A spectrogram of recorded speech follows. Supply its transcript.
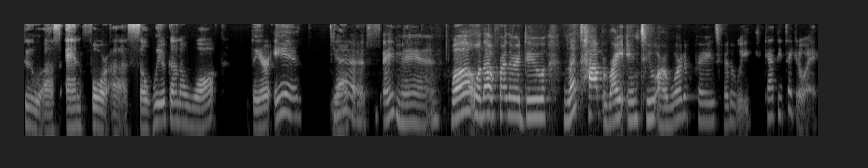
to us and for us. So we're going to walk therein. Yes, amen. Well, without further ado, let's hop right into our word of praise for the week. Kathy, take it away.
